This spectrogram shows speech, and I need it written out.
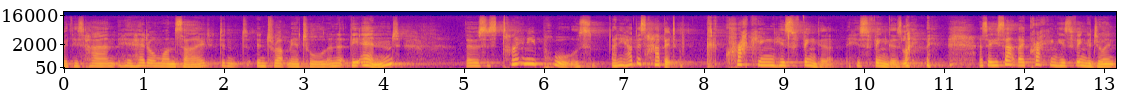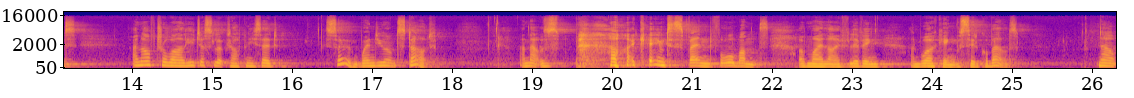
with his, hand, his head on one side, didn't interrupt me at all. And at the end, there was this tiny pause, and he had this habit of cracking his finger, his fingers like this. And so he sat there cracking his finger joints. And after a while, he just looked up and he said, So, when do you want to start? And that was how I came to spend four months of my life living and working with Circo Bells. Now,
